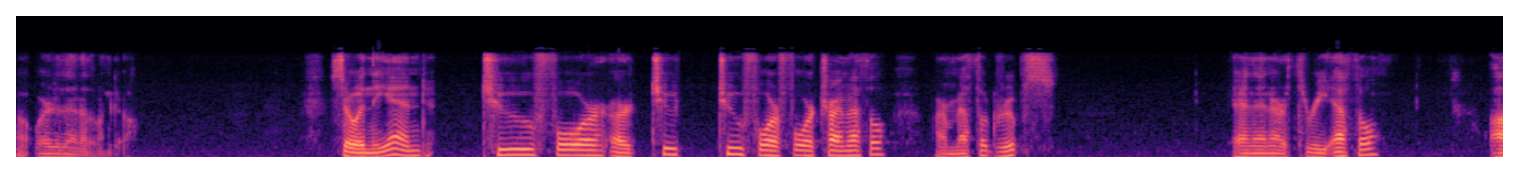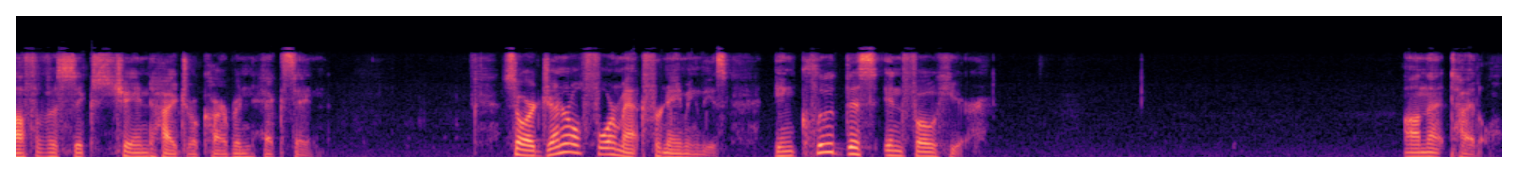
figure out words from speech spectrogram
Oh, where did that other one go? So in the end, two four or two two four four trimethyl are methyl groups, and then our three ethyl off of a six chained hydrocarbon hexane. So our general format for naming these include this info here on that title.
